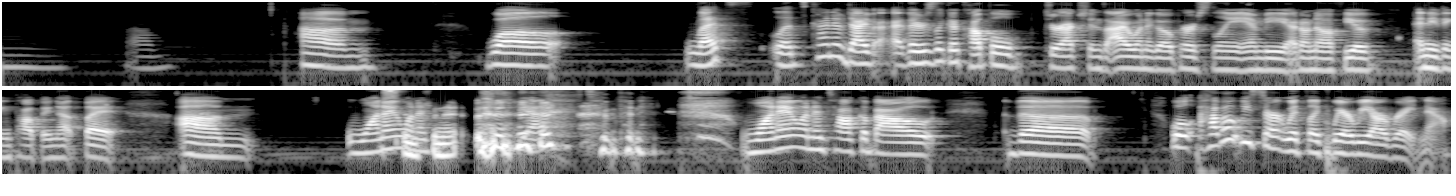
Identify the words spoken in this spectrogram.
Mm, wow. Um well, let's let's kind of dive there's like a couple directions I want to go personally, Ambi. I don't know if you have anything popping up, but um one it's I want to yeah, One I want to talk about the well, how about we start with like where we are right now?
